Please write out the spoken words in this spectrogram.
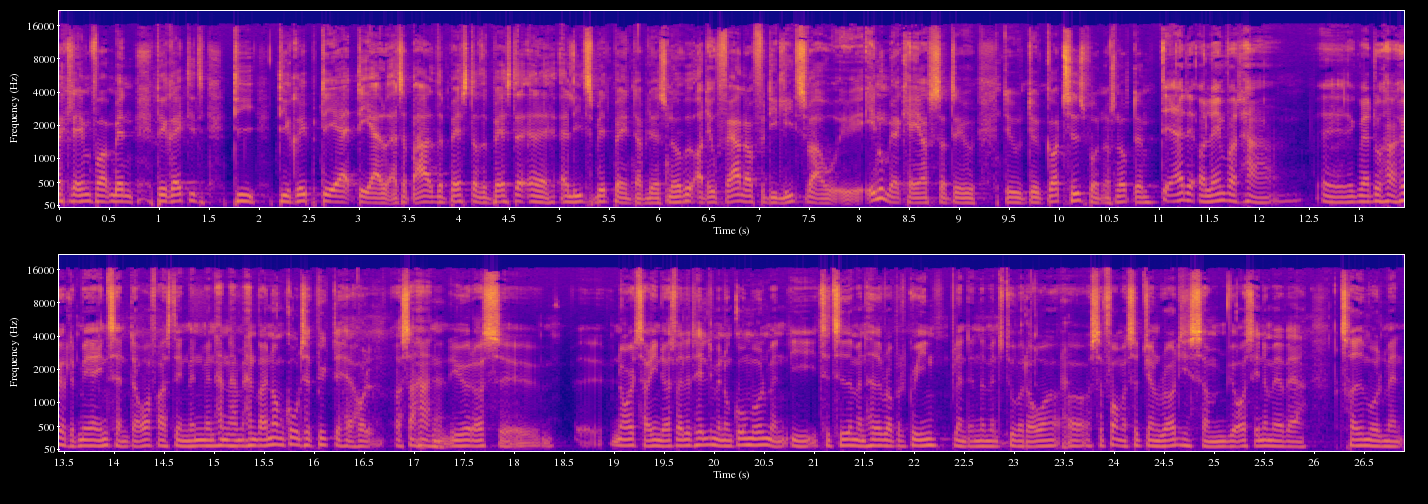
reklame for. Men det er rigtigt, de, de rib, det er, det er jo altså bare the best of the best af, af Leeds midtbane, der bliver snuppet. Og det er jo fair nok, fordi Leeds var jo øh, endnu mere kaos, så det er jo, det er jo, det er jo et godt tidspunkt at snuppe dem. Det er det, og Lambert har, øh, være, du har hørt lidt mere indsendt derovre fra Sten, men, men han, han var enormt god til at bygge det her hold, og så har han i øvrigt også, øh, øh, Norwich har egentlig også været lidt heldig med nogle gode målmænd i, til tider, man havde Robert Green blandt andet, mens du var derovre, ja. og så får man så John Roddy, som jo også ender med at være tredje målmand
